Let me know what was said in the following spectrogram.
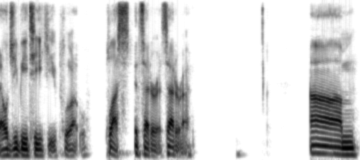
LGBTQ plus, et cetera, et cetera. Um,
